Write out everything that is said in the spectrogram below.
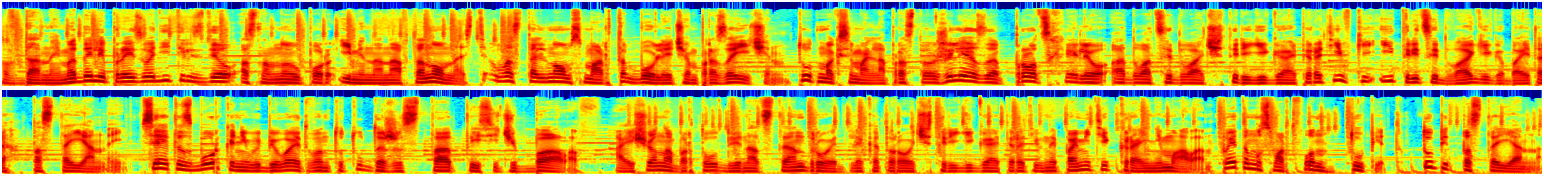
В данной модели производитель сделал основной упор именно на автономность, в остальном смарт более чем прозаичен. Тут максимально простое железо, проц Helio A22 4 ГБ оперативки и 32 ГБ постоянной. Вся эта сборка не выбивает в Antutu даже 100 тысяч баллов. А еще на борту 12 Android, для которого 4 ГБ оперативной памяти крайне мало. Поэтому смартфон тупит. Тупит постоянно,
